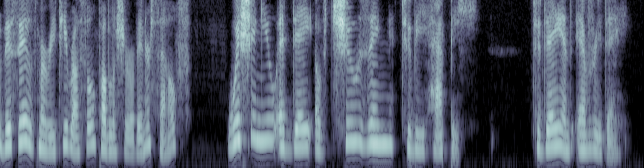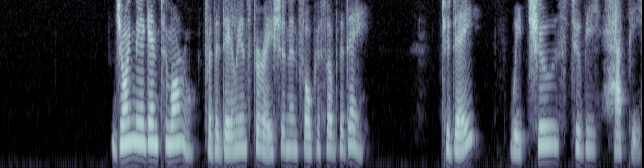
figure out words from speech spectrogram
This is Marie T. Russell, publisher of Inner Self, wishing you a day of choosing to be happy, today and every day. Join me again tomorrow for the daily inspiration and focus of the day. Today, we choose to be happy.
